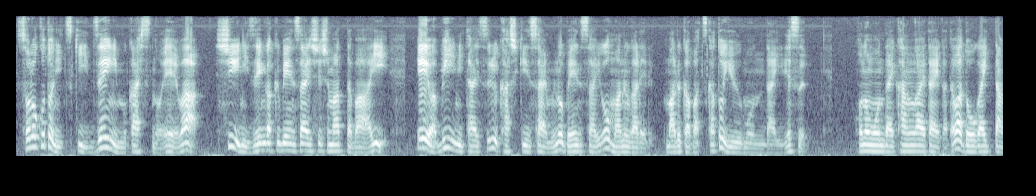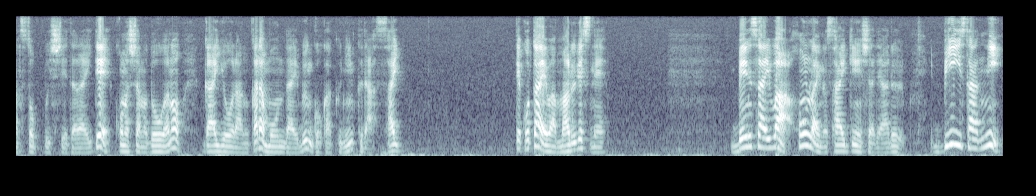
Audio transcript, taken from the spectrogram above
そのことにつき善意無過失の A は C に全額弁済してしまった場合、A は B に対する貸金債務の弁済を免れる。丸か×かという問題です。この問題考えたい方は動画一旦ストップしていただいて、この下の動画の概要欄から問題文ご確認ください。で、答えは丸ですね。弁済は本来の債権者である B さんに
